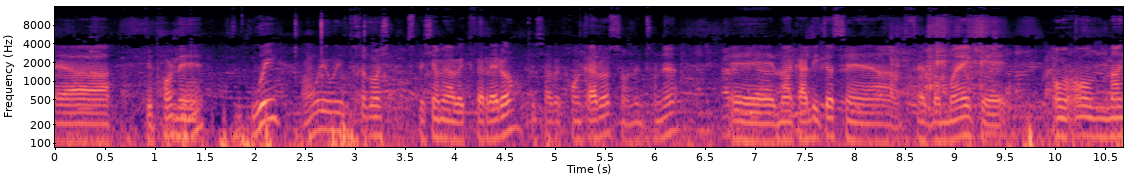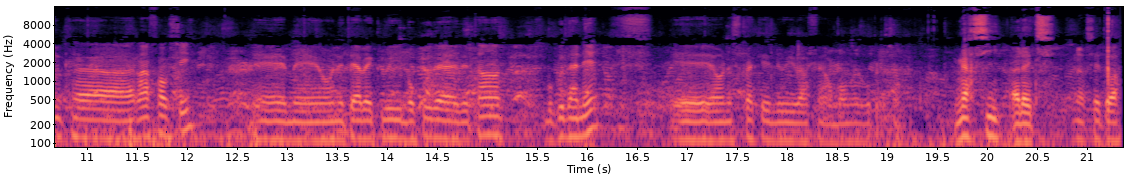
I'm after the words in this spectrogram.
Euh, T'es proche mais, oui, oui, oui, très proche, spécialement avec Ferrero, tu sais, avec Juan Carlos, son entraîneur. Et Carlitos, c'est un très bon mec. On, on manque euh, Rafa aussi, Et- mais on était avec lui beaucoup de, de temps, beaucoup d'années. Et on espère que lui va faire une bonne récupération. Merci, Alex. Merci à toi.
